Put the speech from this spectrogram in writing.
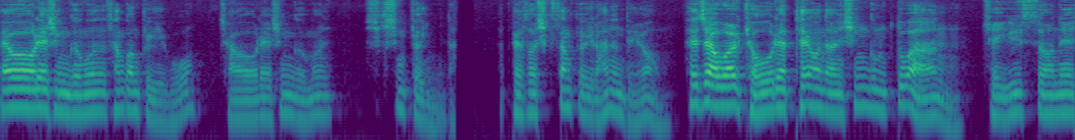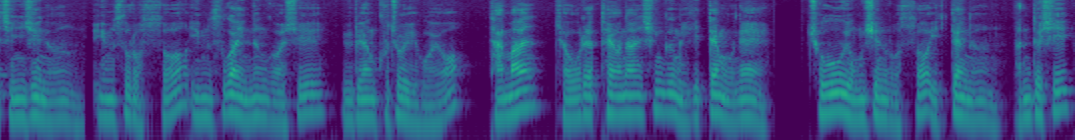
해월의 신금은 상관격이고 자월의 신금은 식신격입니다. 앞에서 식상격이라 하는데요. 해자월 겨울에 태어난 신금 또한 제1선의 진신은 임수로서 임수가 있는 것이 유리한 구조이고요. 다만 겨울에 태어난 신금이기 때문에 조용신으로서 이때는 반드시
